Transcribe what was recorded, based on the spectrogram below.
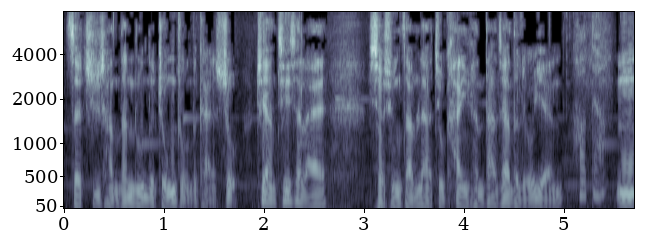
在职场当中的种种的感受。这样，接下来小熊咱们俩就看一看大家的留言。好的，嗯，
